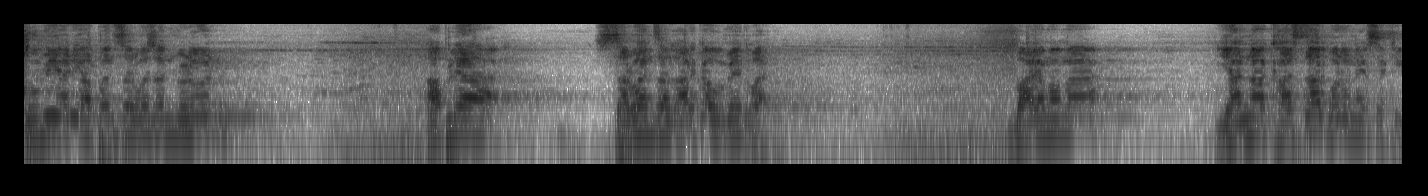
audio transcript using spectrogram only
तुम्ही आणि आपण सर्वजण मिळून आपल्या सर्वांचा लाडका उमेदवार बाळ्यामामा यांना खासदार बनवण्यासाठी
